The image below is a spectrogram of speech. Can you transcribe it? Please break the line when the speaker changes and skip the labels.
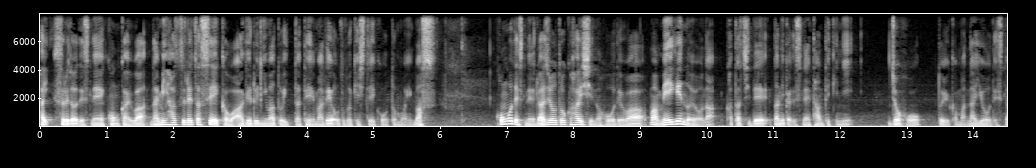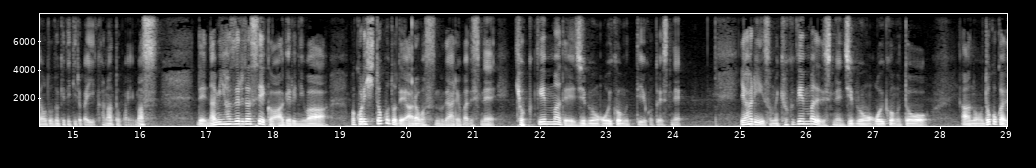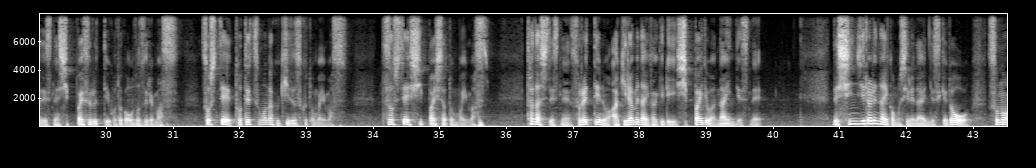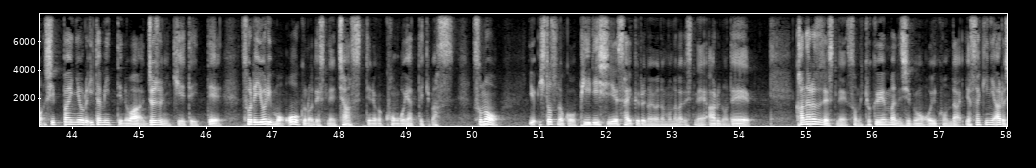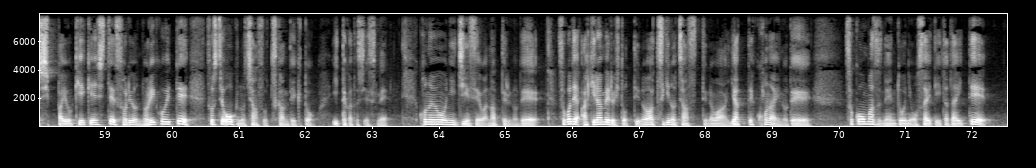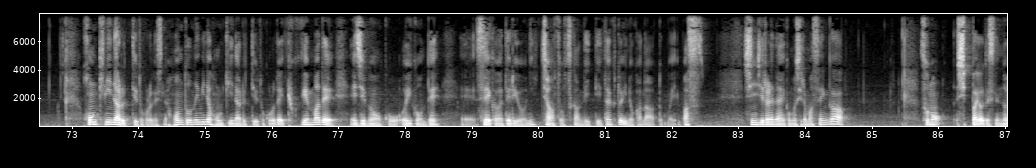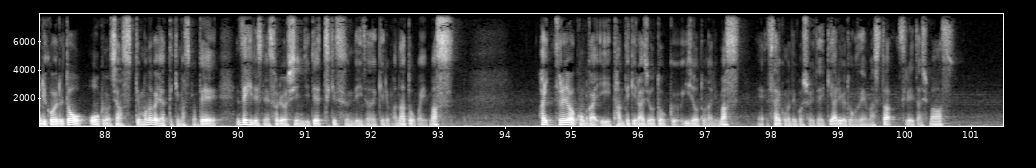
はい。それではですね、今回は並外れた成果を上げるにはといったテーマでお届けしていこうと思います。今後ですね、ラジオトーク配信の方では、まあ、名言のような形で何かですね、端的に情報というか、まあ、内容をですね、お届けできればいいかなと思います。で、並外れた成果を上げるには、まあ、これ一言で表すのであればですね、極限まで自分を追い込むっていうことですね。やはりその極限までですね、自分を追い込むと、あの、どこかでですね、失敗するっていうことが訪れます。そして、とてつもなく傷つくと思います。そして、失敗したと思います。ただしですね、それっていうのは諦めない限り失敗ではないんですね。で、信じられないかもしれないんですけど、その失敗による痛みっていうのは徐々に消えていって、それよりも多くのですね、チャンスっていうのが今後やってきます。その一つのこう PDCA サイクルのようなものがですね、あるので、必ずですね、その極限まで自分を追い込んだ矢先にある失敗を経験して、それを乗り越えて、そして多くのチャンスを掴んでいくといった形ですね。このように人生はなってるので、そこで諦める人っていうのは次のチャンスっていうのはやってこないので、そこをまず念頭に押さえていただいて、本気になるっていうところですね。本当の意味で本気になるっていうところで極限まで自分をこう追い込んで、成果が出るようにチャンスを掴んでいっていただくといいのかなと思います。信じられないかもしれませんが、その失敗をですね、乗り越えると多くのチャンスっていうものがやってきますので、ぜひですね、それを信じて突き進んでいただければなと思います。はい。それでは今回、端的ラジオトーク以上となります。最後までご視聴いただきありがとうございました。失礼いたします。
